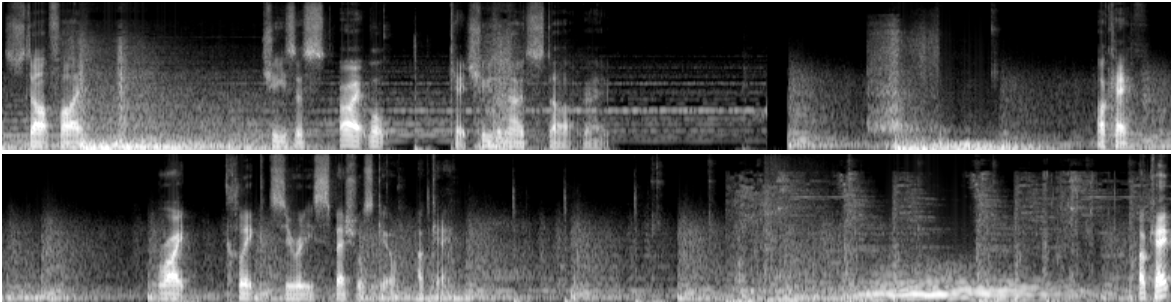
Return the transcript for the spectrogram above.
Start fight. Jesus. Alright, well... Okay, choose a node to start. Right. Okay. Right click to release special skill. Okay. Okay,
